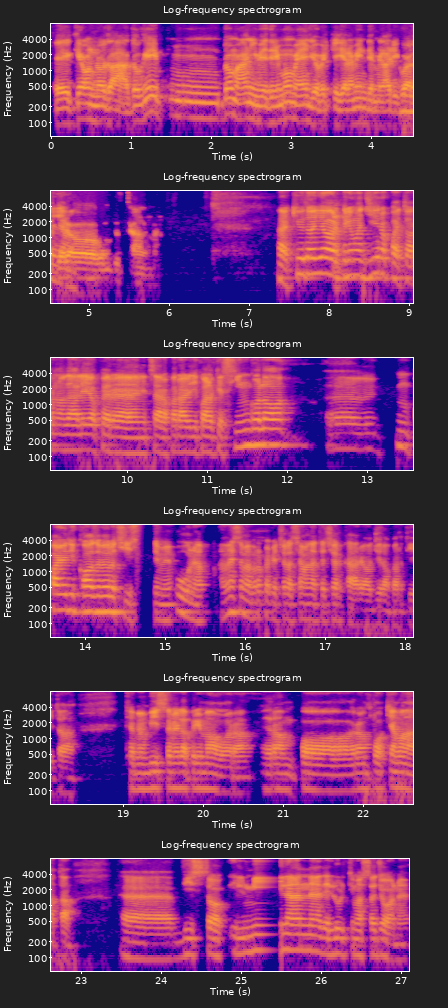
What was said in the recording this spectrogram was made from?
eh, che ho notato che mh, domani vedremo meglio perché chiaramente me la riguarderò con più calma. Allora, chiudo io il primo giro, poi torno da Leo per iniziare a parlare di qualche singolo. Eh, un paio di cose velocissime. Una, a me sembra proprio che ce la siamo andati a cercare oggi la partita che abbiamo visto nella prima ora. Era un po', era un po chiamata eh, visto il Milan dell'ultima stagione,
